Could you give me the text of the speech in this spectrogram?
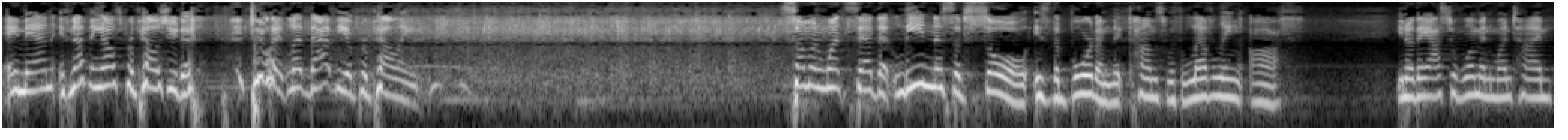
Amen. If nothing else propels you to do it, let that be a propelling. Someone once said that leanness of soul is the boredom that comes with leveling off. You know, they asked a woman one time,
